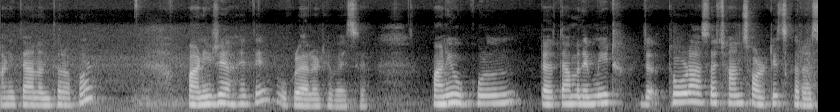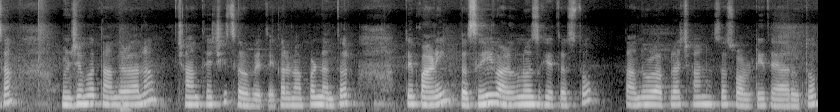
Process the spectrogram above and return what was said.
आणि त्यानंतर आपण पाणी जे आहे ते उकळायला ठेवायचं. आहे पाणी उकळून तर त्यामध्ये मीठ ज थोडा असा छान सॉल्टीच करायचा. म्हणजे मग तांदळाला छान त्याची चव येते. कारण आपण नंतर ते पाणी तसंही गाळूनच घेत असतो. तांदूळ आपला छान असा सॉल्टी तयार होतो.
